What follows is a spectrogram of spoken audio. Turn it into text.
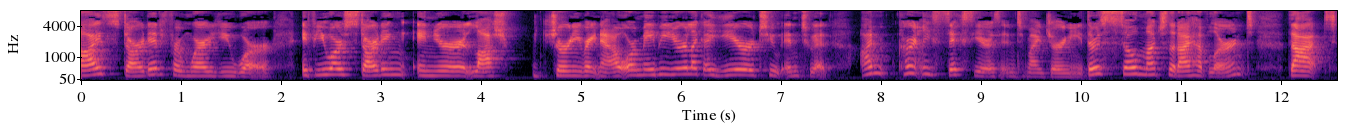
I started from where you were. If you are starting in your lash journey right now, or maybe you're like a year or two into it, I'm currently six years into my journey. There's so much that I have learned that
